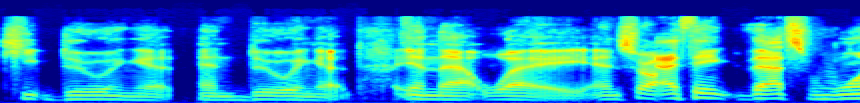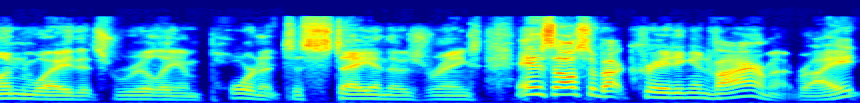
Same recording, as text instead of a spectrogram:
keep doing it and doing it in that way. And so I think that's one way that's really important to stay in those rings. And it's also about creating environment, right?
